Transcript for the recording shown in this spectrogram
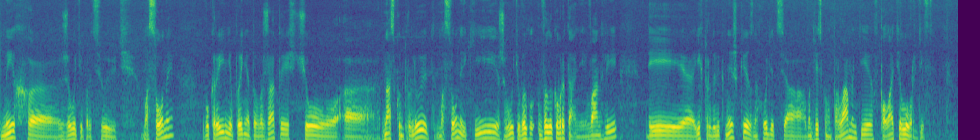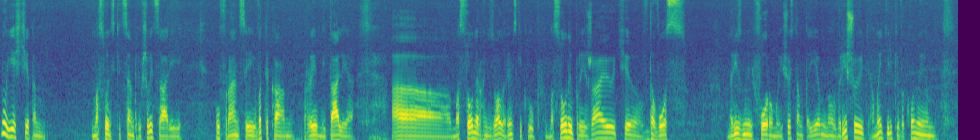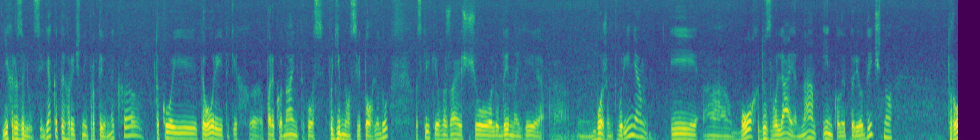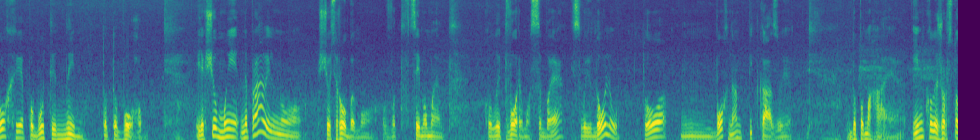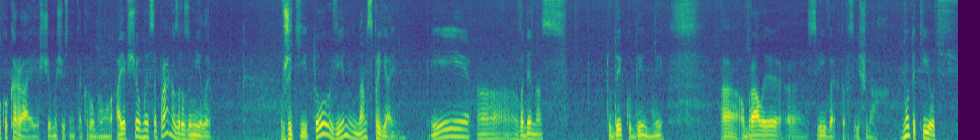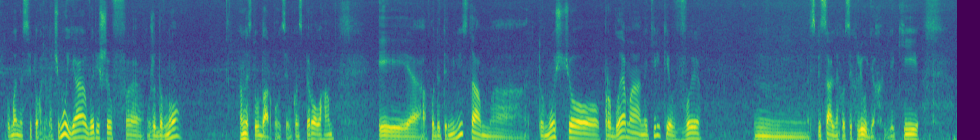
В них е, живуть і працюють масони. В Україні прийнято вважати, що е, нас контролюють масони, які живуть у Вел- Великобританії, в Англії. І їх трудові книжки знаходяться в англійському парламенті в палаті лордів. Ну, є ще там масонські центри в Швейцарії, у Франції, Ватикан, Рим, Італія. А, масони організували римський клуб. Масони приїжджають е, в Давос на різні форуми і щось там таємно вирішують, а ми тільки виконуємо їх резолюції. Я категоричний противник е, такої теорії, таких е, переконань, такого подібного світогляду, оскільки я вважаю, що людина є е, Божим творінням, і Бог дозволяє нам інколи періодично трохи побути ним, тобто Богом. Якщо ми неправильно щось робимо от в цей момент, коли творимо себе і свою долю, то Бог нам підказує, допомагає. Інколи жорстоко карає, якщо ми щось не так робимо. А якщо ми все правильно зрозуміли в житті, то він нам сприяє і а, веде нас туди, куди ми обрали е, свій вектор, свій шлях. Ну, такий ось у мене світогляд. А чому я вирішив е, уже давно нанести удар по цим конспірологам і е, по детерміністам, е, тому що проблема не тільки в спеціальних оцих людях, які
